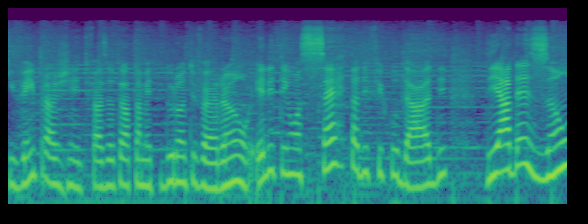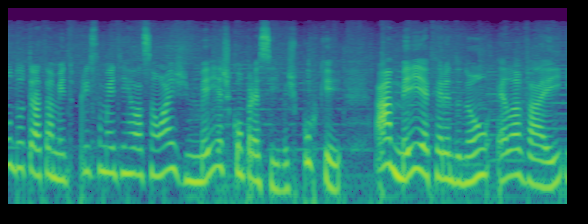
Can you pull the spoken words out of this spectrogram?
que vem para a gente fazer o tratamento durante o verão, ele tem uma certa dificuldade de adesão do tratamento, principalmente em relação às meias compressivas. Por quê? A meia, querendo ou não, ela vai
